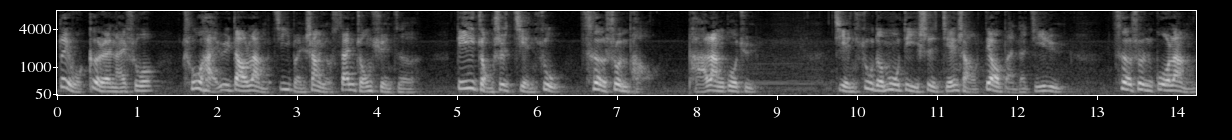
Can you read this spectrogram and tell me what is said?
对我个人来说，出海遇到浪，基本上有三种选择。第一种是减速侧顺跑，爬浪过去。减速的目的是减少掉板的几率，侧顺过浪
